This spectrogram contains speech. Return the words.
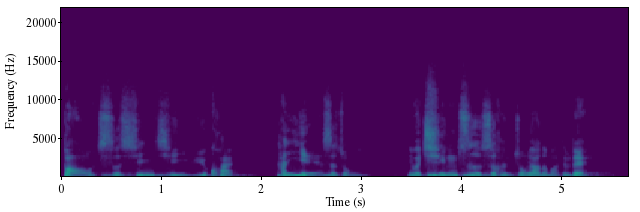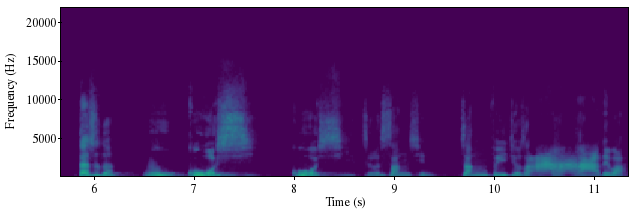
保持心情愉快，它也是中医，因为情志是很重要的嘛，对不对？但是呢，勿过喜，过喜则伤心。张飞就是啊，对吧？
